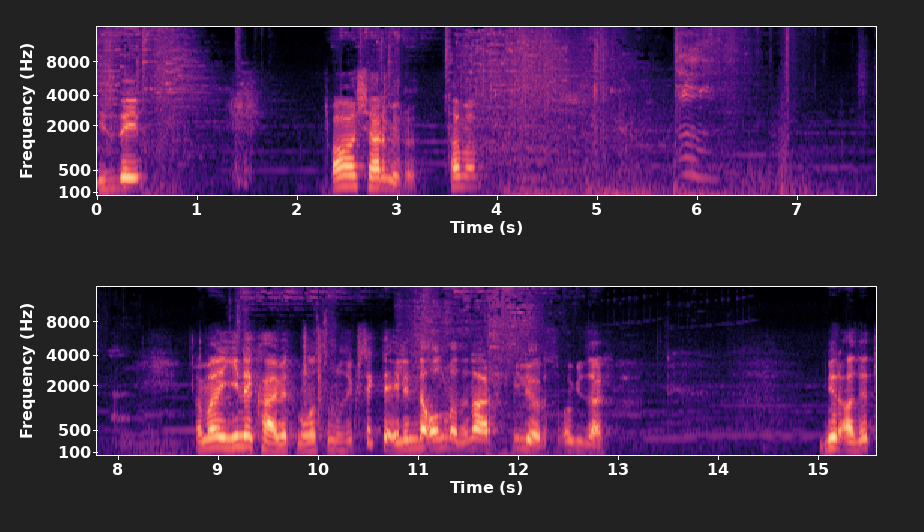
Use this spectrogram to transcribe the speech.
İzleyin. Aa şer mührü. Tamam. Ama yine kaybetme olasılığımız yüksek de elinde olmadığını artık biliyoruz. O güzel. Bir adet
